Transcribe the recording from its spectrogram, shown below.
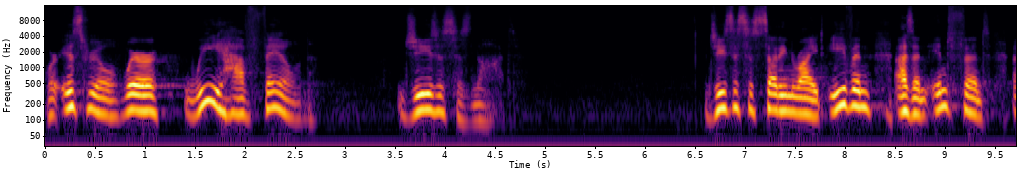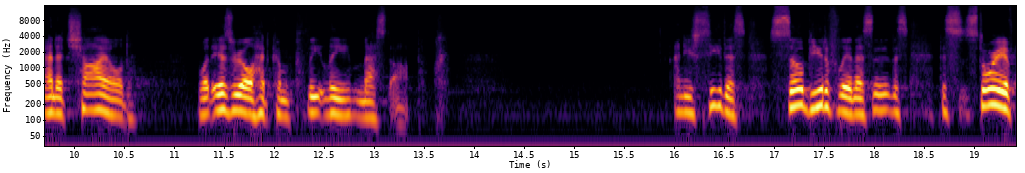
where Israel, where we have failed, Jesus has not. Jesus is setting right, even as an infant and a child, what Israel had completely messed up. And you see this so beautifully in this, this, this story of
